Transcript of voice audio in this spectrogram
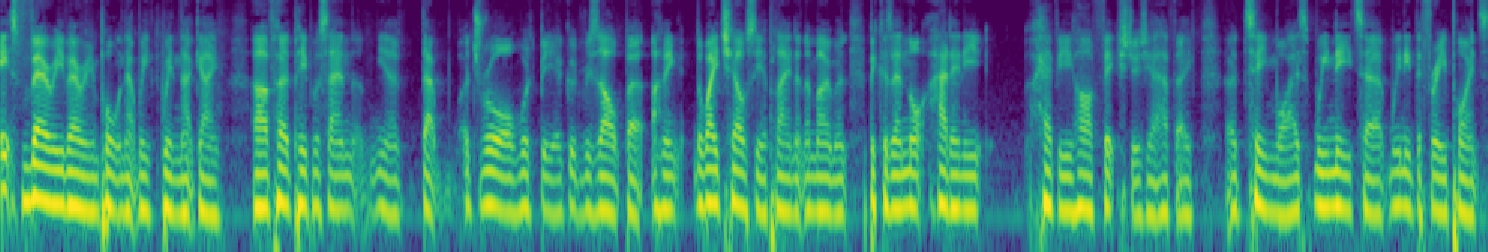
it's very, very important that we win that game. I've heard people saying that, you know that a draw would be a good result, but I think the way Chelsea are playing at the moment, because they're not had any heavy hard fixtures yet, have they? Uh, team wise, we need to we need the three points.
